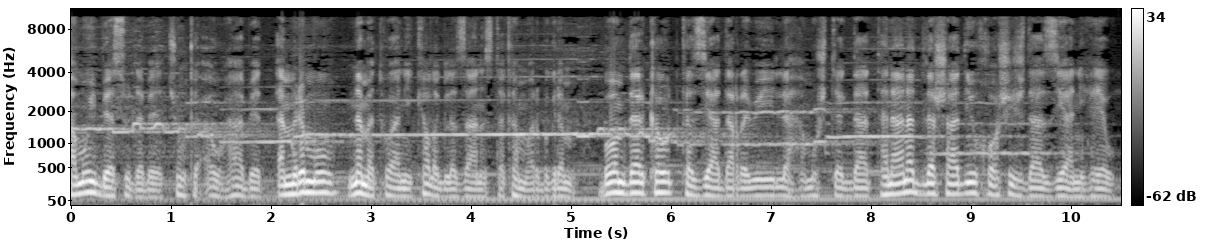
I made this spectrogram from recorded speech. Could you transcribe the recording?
هەمووی بێسوود دەبێت چونکە ئەوها بێت ئەمرم و نەمەتوانی کەڵک لە زانستەکەم وەربگرم بۆم دەرکەوت کە زیادەڕەوی لە هەموو شتێکدا تەنانەت لە شادی و خۆشیشدا زیانی هەیە و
